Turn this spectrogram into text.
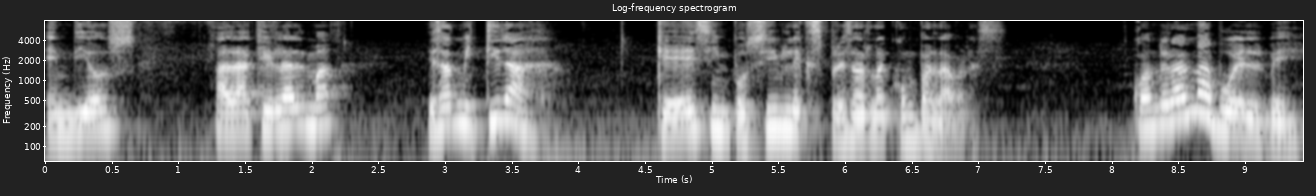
en Dios a la que el alma es admitida que es imposible expresarla con palabras. Cuando el alma vuelve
